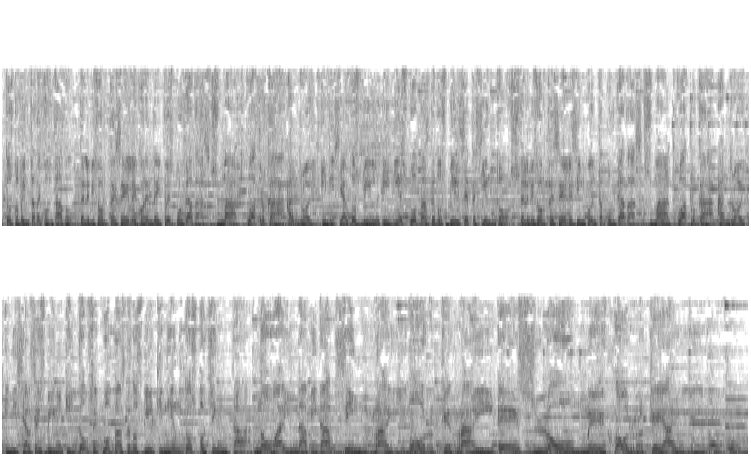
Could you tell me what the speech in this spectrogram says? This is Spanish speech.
10.790 de contado. Televisor TCL 43 pulgadas Smart 4K Android inicial 2000 y 10 cuotas de 2700. Televisor TCL 50 pulgadas Smart 4K Android inicial 6000 y 12 cuotas de 2580. No hay Navidad sin RAI, porque RAI es lo mejor que hay.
